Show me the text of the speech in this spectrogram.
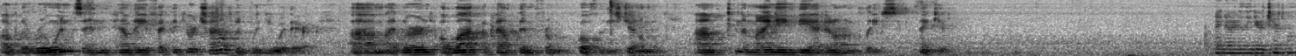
of the ruins and how they affected your childhood when you were there. Um, I learned a lot about them from both of these gentlemen. Um, Can my name be added on, please? Thank you. Minority Leader Turnbull?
